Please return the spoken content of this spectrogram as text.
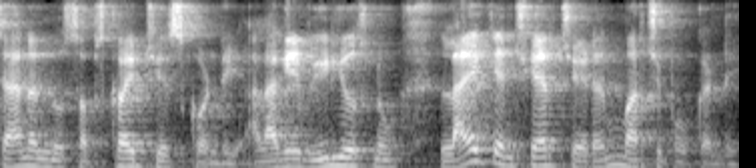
ఛానల్ను సబ్స్క్రైబ్ చేసుకోండి. అలాగే వీడియోస్ను లైక్ అండ్ షేర్ చేయడం మర్చిపోకండి.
